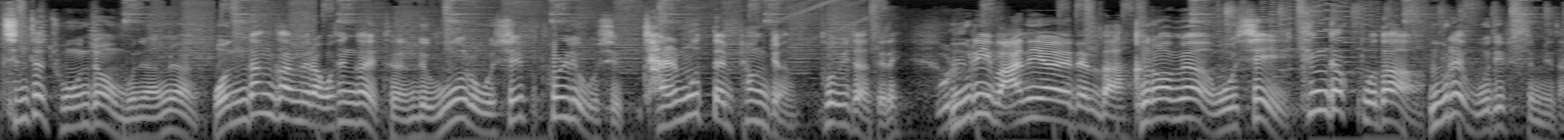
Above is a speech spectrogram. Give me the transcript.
진짜 좋은 점은 뭐냐면 원단감이라고 생각이 드는데 울 50, 폴리 50 잘못된 편견 소비자들의 울이 많이 여야 된다 그러면 옷이 생각보다 오래 못 입습니다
